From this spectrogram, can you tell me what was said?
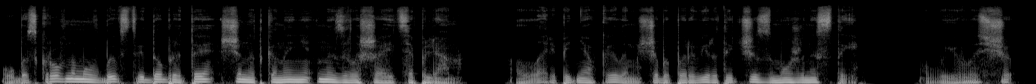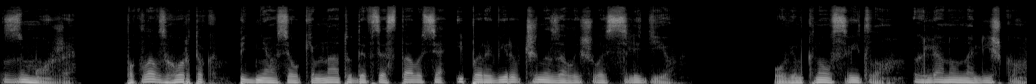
У безкровному вбивстві добре те, що на тканині не залишається плям. Ларі підняв килим, щоб перевірити, чи зможе нести. Виявилось, що зможе. Поклав згорток, піднявся у кімнату, де все сталося, і перевірив, чи не залишилось слідів. Увімкнув світло, глянув на ліжко,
